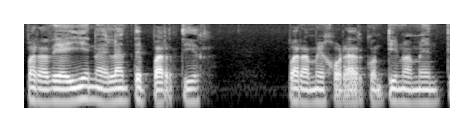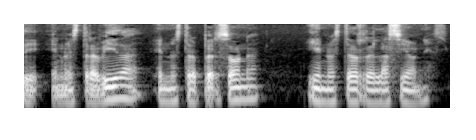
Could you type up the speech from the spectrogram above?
para de ahí en adelante partir, para mejorar continuamente en nuestra vida, en nuestra persona y en nuestras relaciones.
